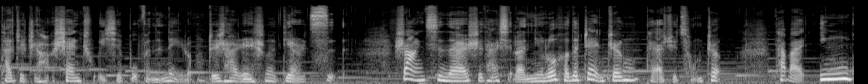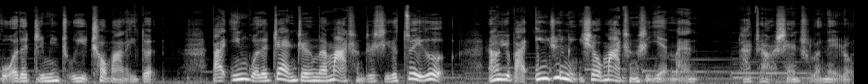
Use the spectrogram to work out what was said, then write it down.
他就只好删除一些部分的内容。这是他人生的第二次。上一次呢，是他写了尼罗河的战争，他要去从政，他把英国的殖民主义臭骂了一顿，把英国的战争呢骂成这是一个罪恶，然后又把英军领袖骂成是野蛮。他只好删除了内容，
